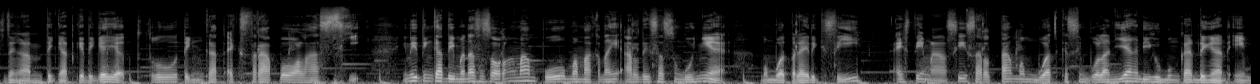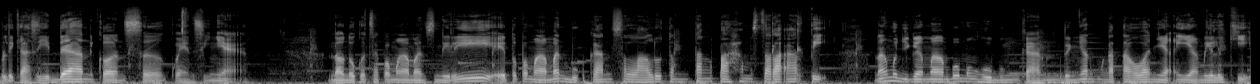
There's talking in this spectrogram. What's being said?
Sedangkan tingkat ketiga yaitu tingkat ekstrapolasi. Ini tingkat di mana seseorang mampu memaknai arti sesungguhnya, membuat prediksi, estimasi, serta membuat kesimpulan yang dihubungkan dengan implikasi dan konsekuensinya. Nah untuk konsep pemahaman sendiri itu pemahaman bukan selalu tentang paham secara arti Namun juga mampu menghubungkan dengan pengetahuan yang ia miliki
